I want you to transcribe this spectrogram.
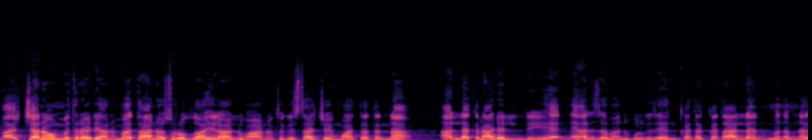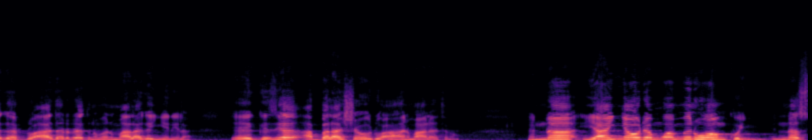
መቼ ነው የምትረዳን? መታ ነስሩላህ ይላሉ ማለት ነው። ትግስታቸው ይሟጠጥና አለቅን አደል እንዴ? ይሄን ያህል ዘመን ሁልጊዜ እንቀጠቀጣለን ምንም ነገር ዱዓ አደረግን ምንም አላገኘን ይላል። ይህ ጊዜ አበላሸሁ ዱአህን ማለት ነው እና ያኛው ደግሞ ምን ሆንኩኝ? እነሱ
